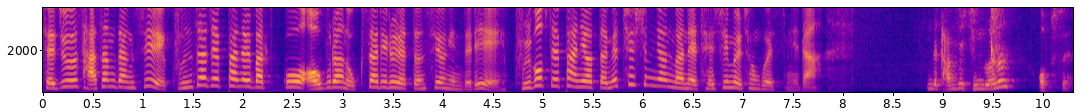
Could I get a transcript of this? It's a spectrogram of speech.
제주 4.3 당시 군사 재판을 받고 억울한 옥살이를 했던 수영인들이 불법 재판이었다며 70년 만에 재심을 청구했습니다. 근데 당시 증거는 없어요.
